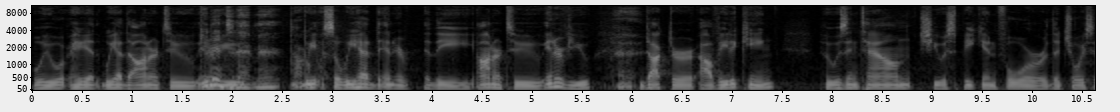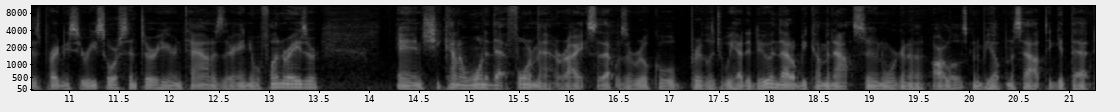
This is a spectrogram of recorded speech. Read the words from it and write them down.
We were he had, we had the honor to Get into interview, that, man. We, so we had the inter, the honor to interview Dr. Alveda King, who was in town. She was speaking for the Choices Pregnancy Resource Center here in town as their annual fundraiser, and she kind of wanted that format, right? So that was a real cool privilege we had to do, and that'll be coming out soon. We're gonna Arlo's gonna be helping us out to get that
